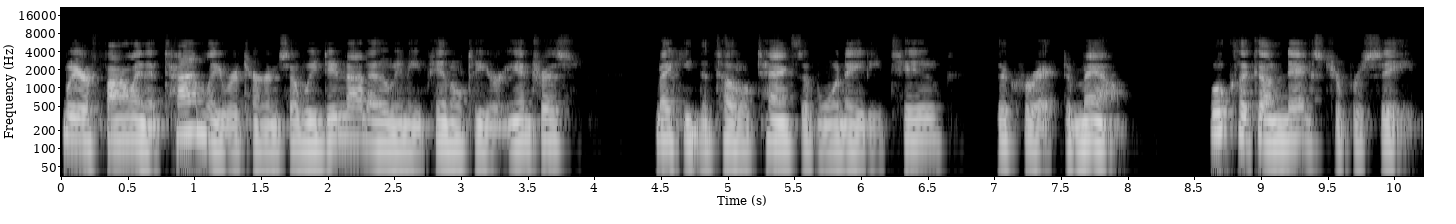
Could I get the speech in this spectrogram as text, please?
We are filing a timely return, so we do not owe any penalty or interest, making the total tax of 182 the correct amount. We'll click on Next to proceed.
